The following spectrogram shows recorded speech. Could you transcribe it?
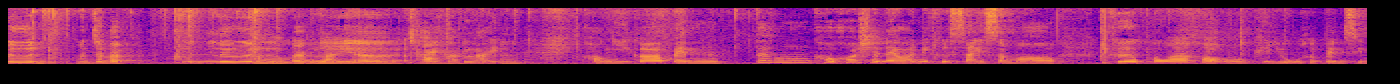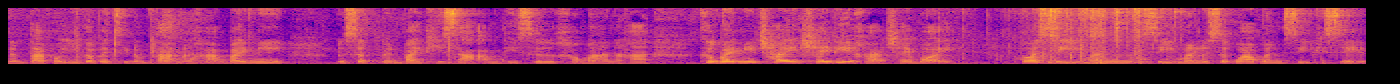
ลื่น มันจะแบบลื่นๆแบบไหลเออใช่ออกค่ะจากไหลอืมของยี่ก็เป็นตึ้ง Coco Chanel อันนี้คือไซส์ small คือเพราะว่าของพี่หยูคือเป็นสีน้ำตาลของยี่ก็เป็นสีน้ำตาลนะคะ ใบนี้รู้สึกเป็นใบที่ 3 ที่ซื้อเข้ามานะคะ คือใบนี้ใช้ใช้ดีค่ะ ใช้บ่อย เพราะว่าสีมันสีมันรู้สึกว่ามันสีพิเศษ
